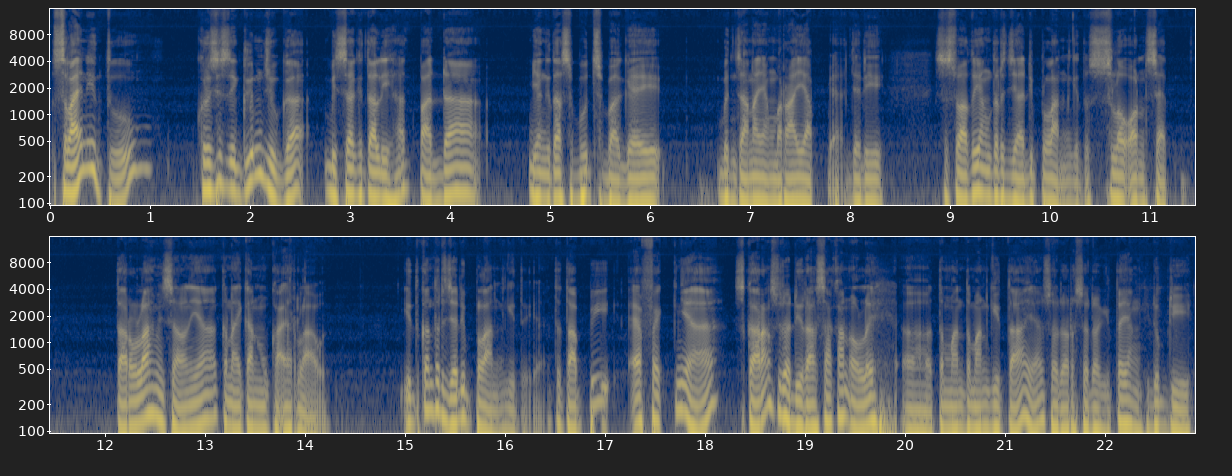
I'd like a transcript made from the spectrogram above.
Selain itu, krisis iklim juga bisa kita lihat pada yang kita sebut sebagai bencana yang merayap ya. Jadi sesuatu yang terjadi pelan gitu, slow onset. Taruhlah misalnya kenaikan muka air laut. Itu kan terjadi pelan gitu ya. Tetapi efeknya sekarang sudah dirasakan oleh uh, teman-teman kita ya, saudara-saudara kita yang hidup di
